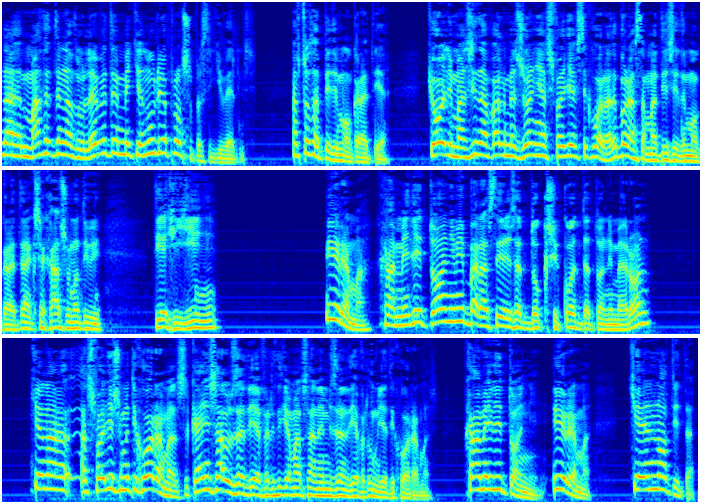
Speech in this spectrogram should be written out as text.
Να μάθετε να δουλεύετε με καινούρια πρόσωπα στην κυβέρνηση. Αυτό θα πει δημοκρατία και όλοι μαζί να βάλουμε ζώνη ασφαλείας στη χώρα. Δεν μπορεί να σταματήσει η δημοκρατία, να ξεχάσουμε ότι τι έχει γίνει. Ήρεμα. Χαμηλή τόνη, μην παραστήρε την τοξικότητα των ημερών και να ασφαλίσουμε τη χώρα μας. Κανείς άλλος δεν διαφερθεί για μας αν εμείς δεν ενδιαφερθούμε για τη χώρα μας. Χαμηλή τόνη. Ήρεμα. Και ενότητα.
